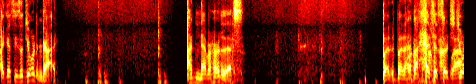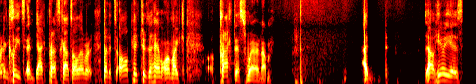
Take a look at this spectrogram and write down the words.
I guess he's a Jordan guy. I've never heard of this. But but I, I I'm- just searched glad. Jordan cleats and Dak Prescott's all over. But it's all pictures of him on like practice wearing them. I oh here he is.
